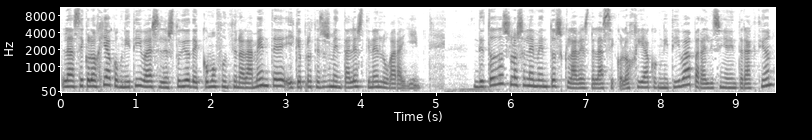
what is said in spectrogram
La psicología cognitiva es el estudio de cómo funciona la mente y qué procesos mentales tienen lugar allí. De todos los elementos claves de la psicología cognitiva para el diseño de interacción,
